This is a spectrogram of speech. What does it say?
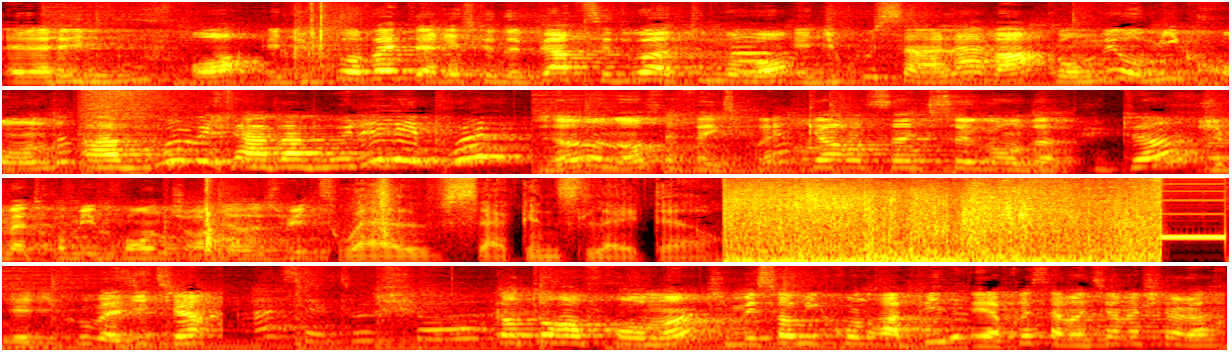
Elle a les bouts froids et du coup en fait elle risque de perdre ses doigts à tout moment. Et du coup c'est un lama qu'on met au micro-ondes. Ah bon, mais ça va pas brûler les poils? Non non non, c'est fait exprès. 45 secondes. Putain. Je vais mettre au micro-ondes, je reviens de suite. 12 seconds later. Et du coup vas-y tiens, Ah, c'est tout chaud. quand t'auras froid aux mains, tu mets ça au micro-ondes rapide et après ça maintient la chaleur.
